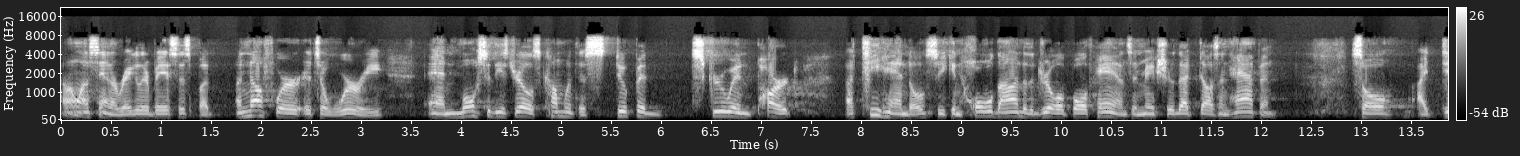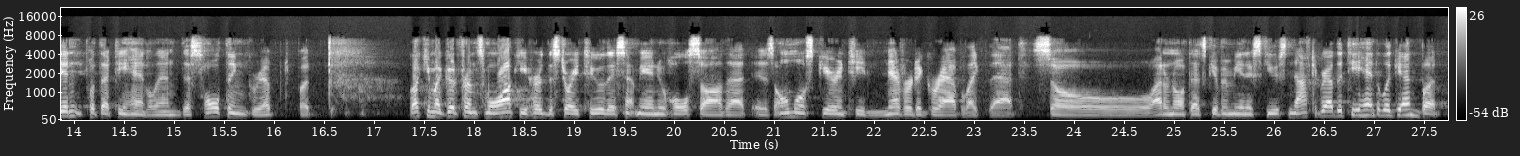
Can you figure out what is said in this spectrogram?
I don't want to say on a regular basis, but enough where it's a worry. And most of these drills come with this stupid screw-in part, a T-handle, so you can hold on to the drill with both hands and make sure that doesn't happen. So I didn't put that T-handle in. This whole thing gripped, but lucky my good friends Milwaukee heard the story too. They sent me a new hole saw that is almost guaranteed never to grab like that. So I don't know if that's giving me an excuse not to grab the T handle again, but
